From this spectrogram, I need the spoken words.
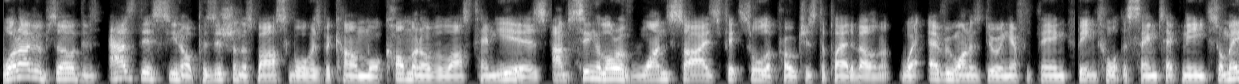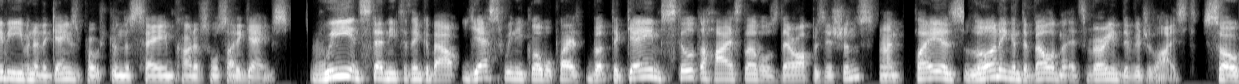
what I've observed is as this, you know, positionless basketball has become more common over the last 10 years, I'm seeing a lot of one size fits all approaches to player development where everyone is doing everything, being taught the same techniques, or maybe even in a games approach, doing the same kind of small sided games. We instead need to think about yes, we need global players, but the game still at the highest levels, there are positions and players learning and development, it's very individualized. So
